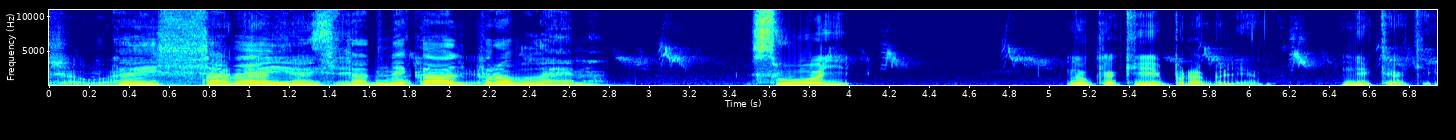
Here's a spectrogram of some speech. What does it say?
этого. ka es А так, savējais, если tad против nekāda этого. problēma. Свой, ну какие проблемы? Никаких.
